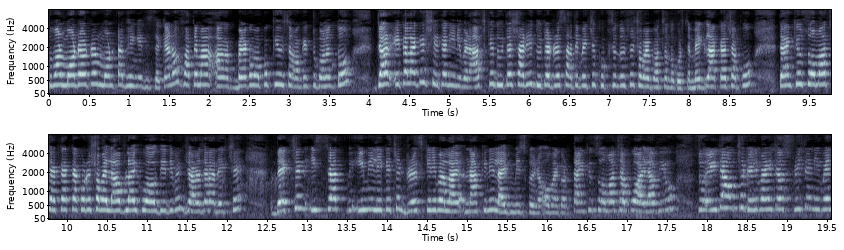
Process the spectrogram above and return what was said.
তোমার মডারেটর মনটা ভেঙে দিছে। কেন? ফাতেমা বেগম আপু কি হয়েছে আমাকে একটু বলেন তো? যার এটা লাগে সেটা নিয়ে নেবেন। আজকে দুইটা শাড়ি, দুইটা ড্রেস হাতে পেয়েছে, খুব সুন্দর হয়েছে, সবাই পছন্দ করছে। মেঘলা আকাশ আপু থ্যাংক ইউ সো মাচ একটা একটা করে সবাই লাভ লাইক ওয়াও দিয়ে দিবেন। যারা যারা দেখছে, দেখছেন, ইসরাত ইমি লিখেছেন ড্রেস কিনি বা না কিনি লাইভ মিস করি না। ও my god thank you so much আপু আই লাভ ইউ তো এইটা হচ্ছে ডেলিভারি চার্জ ফ্রিতে নেবেন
